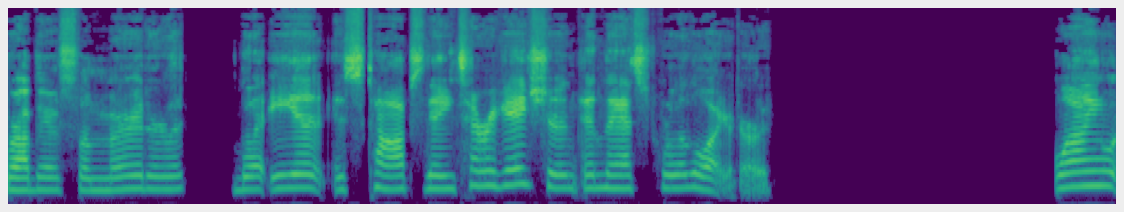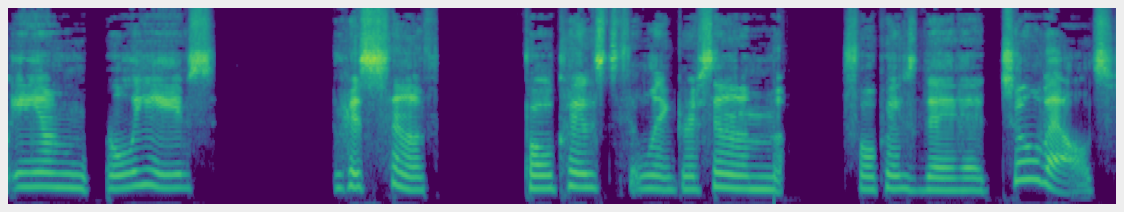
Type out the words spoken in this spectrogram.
Robert for murder but Ian stops the interrogation and asks for a lawyer. While Ian leaves, Grissom focused like Grissom focused the tool belt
